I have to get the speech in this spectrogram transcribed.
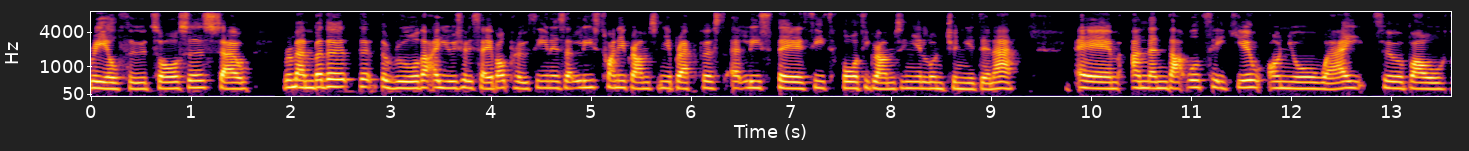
real food sources. So remember the, the the rule that I usually say about protein is at least 20 grams in your breakfast, at least 30 to 40 grams in your lunch and your dinner. Um, and then that will take you on your way to about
